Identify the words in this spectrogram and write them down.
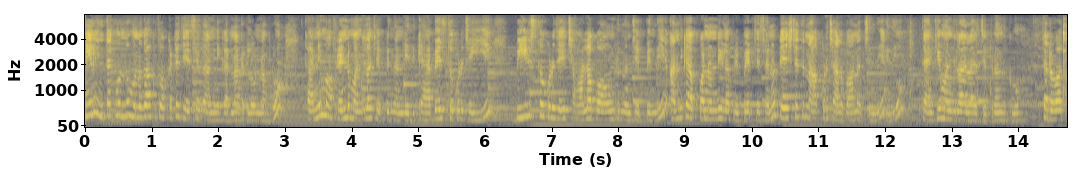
నేను ఇంతకుముందు మునగాకుతో ఒక్కటే చేసేదాన్ని కర్ణాటకలో ఉన్నప్పుడు. కానీ మా ఫ్రెండ్ మంజులా చెప్పిందండి ఇది క్యాబేజ్తో కూడా చెయ్యి బీన్స్తో కూడా చెయ్యి చాలా బాగుంటుందని చెప్పింది. అందుకే అప్పటి నుండి ఇలా ప్రిపేర్ చేశాను. టేస్ట్ అయితే నాకు కూడా చాలా బాగా నచ్చింది. ఇది థ్యాంక్ యూ మంజులా ఇలా చెప్పినందుకు. తర్వాత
